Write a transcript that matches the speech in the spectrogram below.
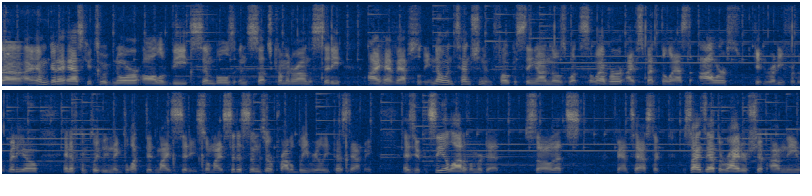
uh, I am going to ask you to ignore all of the symbols and such coming around the city. I have absolutely no intention in focusing on those whatsoever. I've spent the last hour getting ready for the video and have completely neglected my city. So my citizens are probably really pissed at me. As you can see, a lot of them are dead. So that's fantastic. Besides that, the ridership on the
